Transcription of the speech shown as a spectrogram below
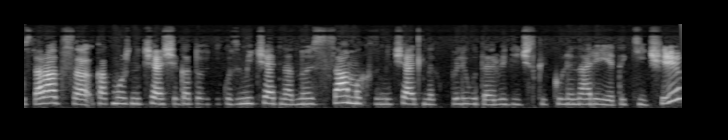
стараться как можно чаще готовить такое замечательное, одно из самых замечательных блюд аюрведической кулинарии – это кичери.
